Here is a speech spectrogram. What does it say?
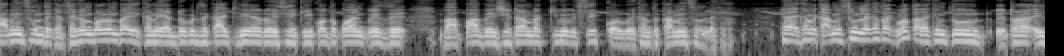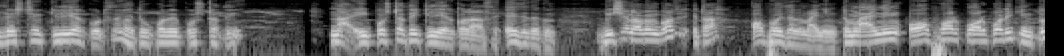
কামিং সুন দেখাচ্ছে। এখন বলেন ভাই, এখানে এয়ারড্রপের যে ক্রাইটেরিয়া রয়েছে, কি কত কয়েন পেয়েছে বা পাবে, সেটা আমরা কীভাবে চেক করব? এখানে তো কামিং সুন লেখা। হ্যাঁ এখানে কামিং সুন লেখা থাকলেও তারা কিন্তু এটা এই জিনিসটি ক্লিয়ার করছে, হয়তো উপরের পোস্টটাতেই না, এই পোস্টটাতেই ক্লিয়ার করা আছে। এই যে দেখুন বিশে নভেম্বর এটা অফ হয়ে যাবে মাইনিং তো মাইনিং অফ হওয়ার পর পরই কিন্তু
